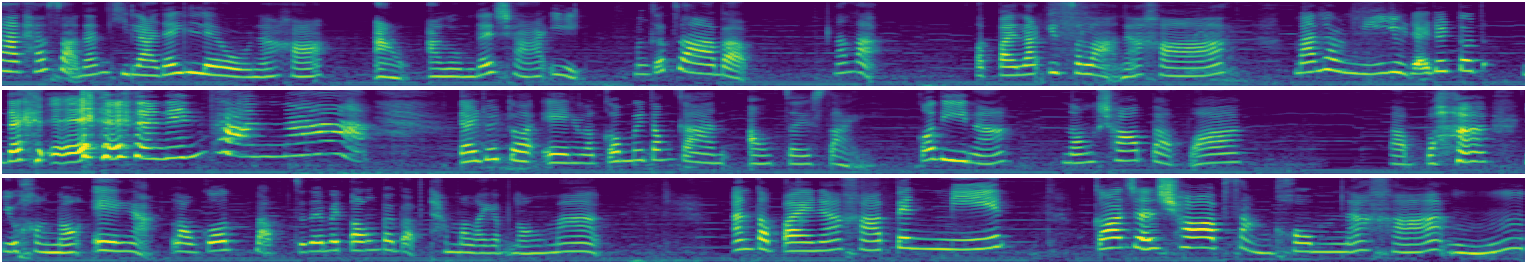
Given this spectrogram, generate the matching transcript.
นาทักษะด้านกีฬาได้เร็วนะคะอ้าวอารมณ์ได้ช้าอีก มันก็จะแบบ นั่นแหละต่อไปรักอิสระนะคะม้าเหล่านี้อยู่ได้ด้วยตัวได้เอ๊ะลิ้นพันน่ะได้ด้วยตัวเองแล้วก็ไม่ต้องการเอาใจใส่ ก็ดีนะ น้องชอบแบบว่าแบบว่าอยู่ของน้องเองอะ่ะ เราก็แบบจะได้ไม่ต้องไปแบบทำอะไรกับน้องมาก อันต่อไปนะคะเป็นมิตร ก็จะชอบสังคมนะคะ อืม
